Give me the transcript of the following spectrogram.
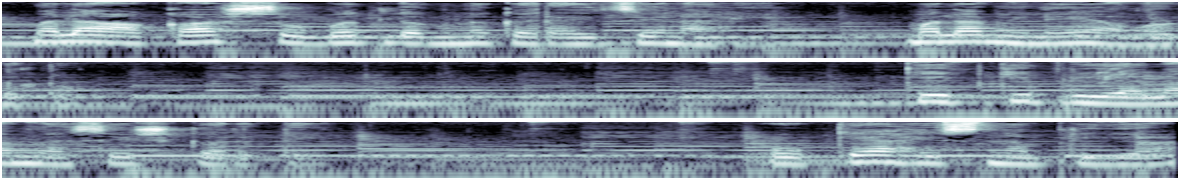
मला आकाश सोबत लग्न करायचे नाही. मला विनय आवडतो. केतकी प्रियाला मेसेज करते. ओके आहेस ना प्रिया?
